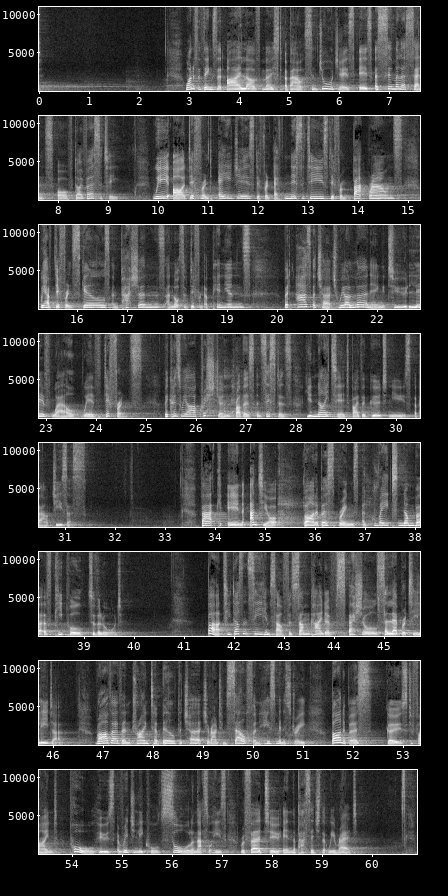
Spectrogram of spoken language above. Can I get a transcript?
One of the things that I love most about St. George's is a similar sense of diversity. We are different ages, different ethnicities, different backgrounds. We have different skills and passions and lots of different opinions. But as a church, we are learning to live well with difference because we are Christian brothers and sisters, united by the good news about Jesus. Back in Antioch, Barnabas brings a great number of people to the Lord. But he doesn't see himself as some kind of special celebrity leader. Rather than trying to build the church around himself and his ministry, Barnabas goes to find Paul, who's originally called Saul, and that's what he's referred to in the passage that we read.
